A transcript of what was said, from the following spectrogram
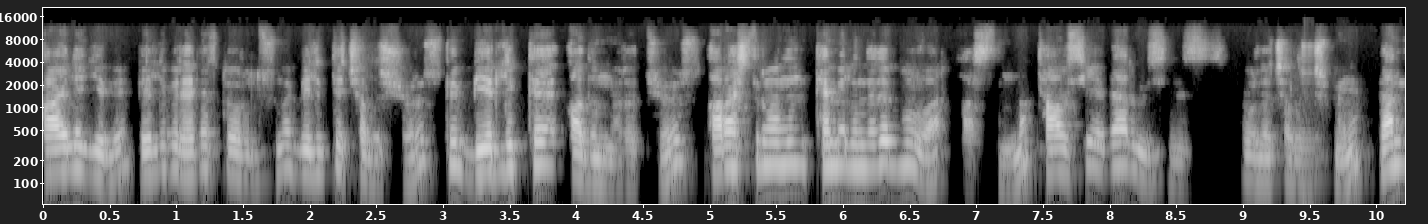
aile gibi belli bir hedef doğrultusunda birlikte çalışıyoruz ve birlikte adımlar atıyoruz. Araştırmanın temelinde de bu var aslında. Tavsiye eder misiniz burada çalışmayı? Ben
